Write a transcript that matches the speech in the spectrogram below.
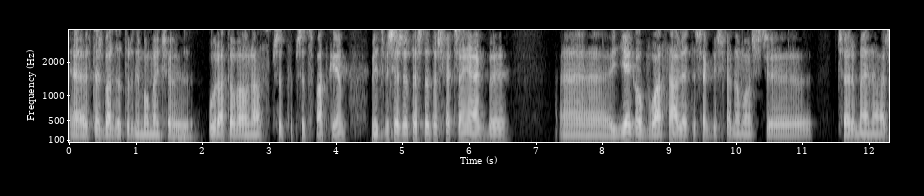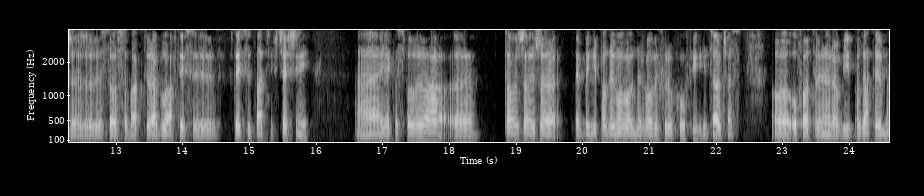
e, w też bardzo trudnym momencie uratował nas przed, przed spadkiem, więc myślę, że też to doświadczenie jakby jego własna, ale też jakby świadomość Chairmana, że, że jest to osoba, która była w tej, w tej sytuacji wcześniej, jakby spowodowała to, że, że jakby nie podejmował nerwowych ruchów i, i cały czas ufał trenerowi. Poza tym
